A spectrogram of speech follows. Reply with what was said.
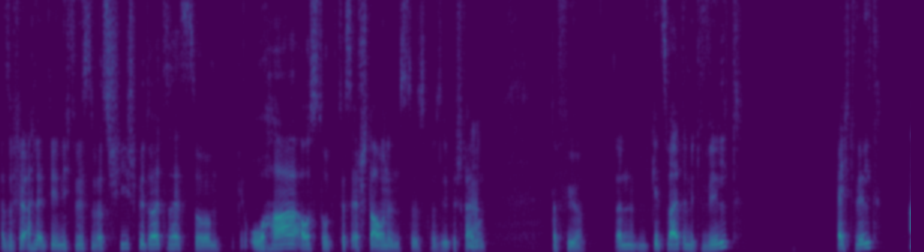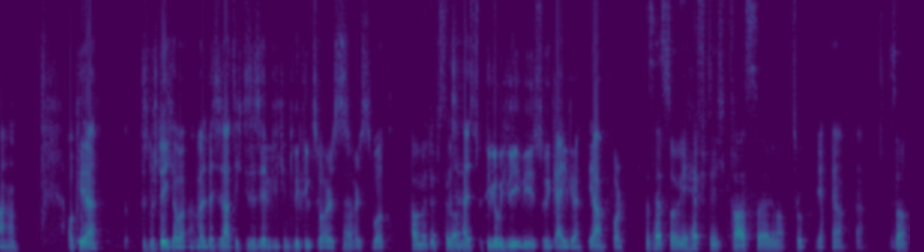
Also für alle, die nicht wissen, was Shish bedeutet, das heißt so Oha, Ausdruck des Erstaunens. Das ist quasi die Beschreibung dafür. Dann geht es weiter mit wild. Echt wild. Aha. Okay, das verstehe ich aber, weil das hat sich dieses Jahr wirklich entwickelt so als, Ja. als Wort. Aber mit Das Y. heißt so viel, glaube ich, wie, wie, so wie geil, gell? Ja, voll. Das heißt so wie heftig, krass, ja genau. So, ja, ja, ja. So.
